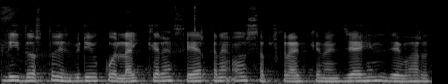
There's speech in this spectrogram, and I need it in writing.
प्लीज़ दोस्तों इस वीडियो को लाइक करें शेयर करें और सब्सक्राइब करें। जय हिंद जय भारत।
